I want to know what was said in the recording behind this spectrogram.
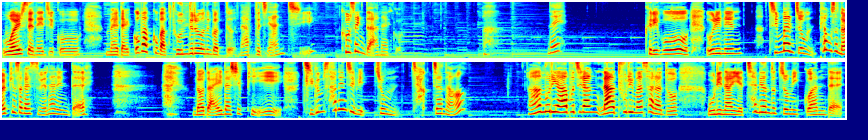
월세 내주고 매달 꼬박꼬박 돈 들어오는 것도 나쁘지 않지. 고생도 안 하고. 아, 네? 그리고 우리는 집만 좀 평소 넓혀서 갔으면 하는데. 너도 알다시피 지금 사는 집이 좀 작잖아? 아무리 아버지랑 나 둘이만 살아도 우리 나이에 체면도 좀 있고 한데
